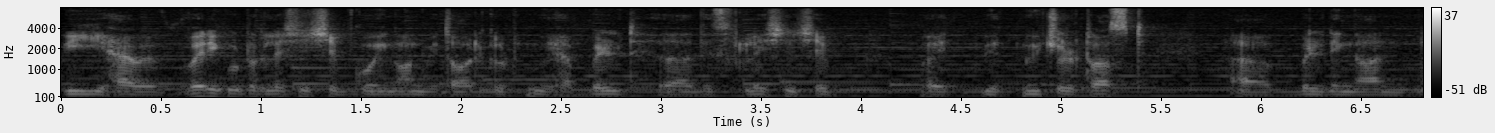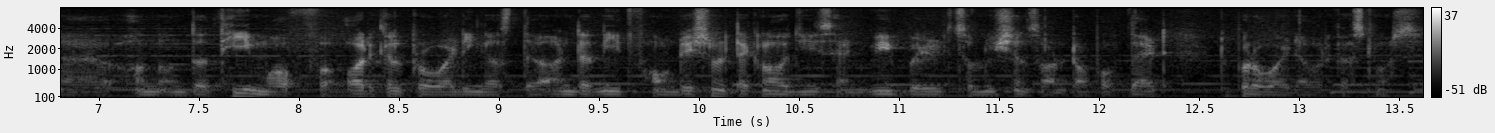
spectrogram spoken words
We have a very good relationship going on with Oracle. We have built uh, this relationship with, with mutual trust. Uh, building on, uh, on, on the theme of Oracle providing us the underneath foundational technologies, and we build solutions on top of that to provide our customers.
